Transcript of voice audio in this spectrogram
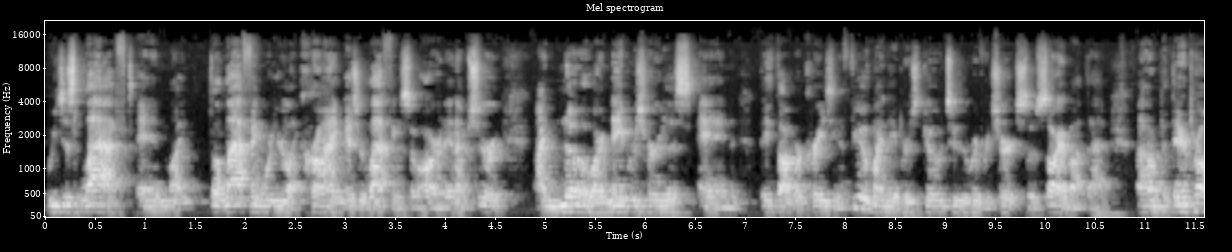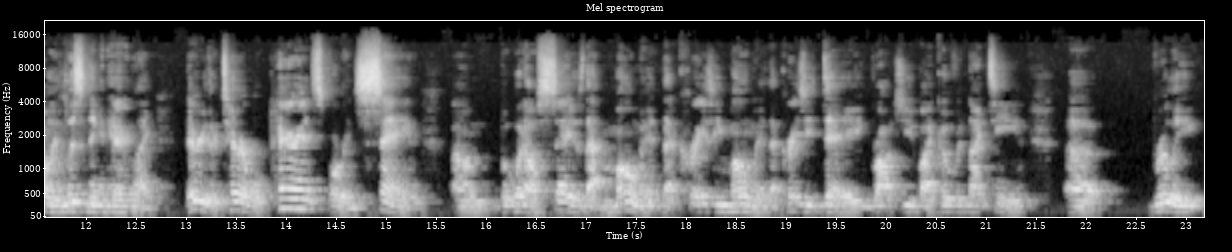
we just laughed and like the laughing where you're like crying because you're laughing so hard. And I'm sure, I know our neighbors heard us and they thought we're crazy. And a few of my neighbors go to the River Church. So sorry about that. Um, but they're probably listening and hearing like, they're either terrible parents or insane. Um, but what I'll say is that moment, that crazy moment, that crazy day brought to you by COVID 19 uh, really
